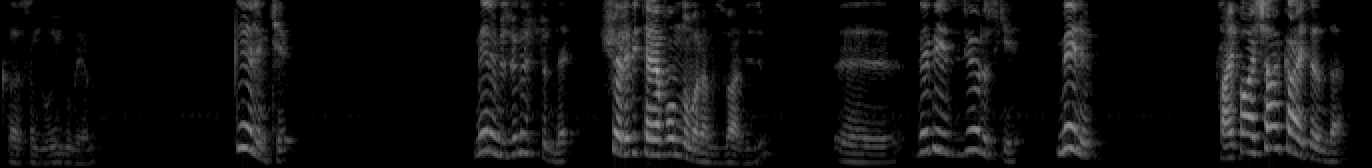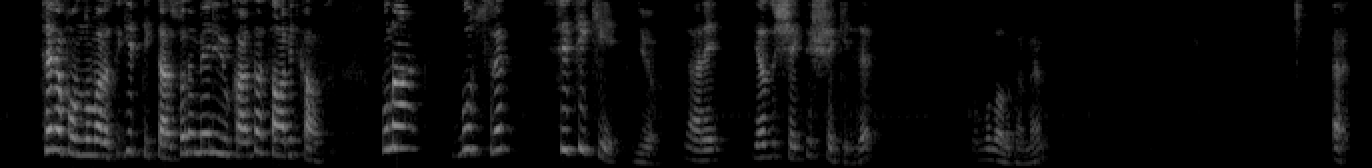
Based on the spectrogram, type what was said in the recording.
klasında uygulayalım. Diyelim ki menümüzün üstünde şöyle bir telefon numaramız var bizim. Ee, ve biz diyoruz ki menü sayfa aşağı kaydığında telefon numarası gittikten sonra menü yukarıda sabit kalsın. Buna Bootstrap sticky diyor. Yani yazış şekli şu şekilde. Bulalım hemen. Evet.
